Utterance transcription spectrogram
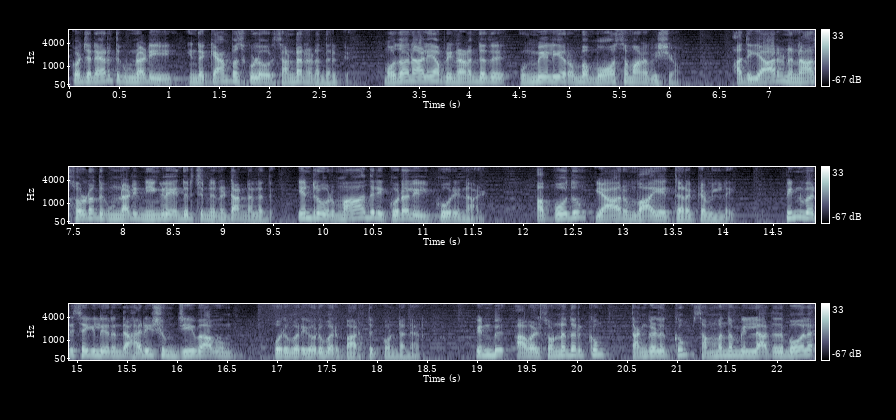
கொஞ்ச நேரத்துக்கு முன்னாடி இந்த கேம்பஸ்குள்ளே ஒரு சண்டை நடந்திருக்கு. முத நாளே அப்படி நடந்தது உண்மையிலேயே ரொம்ப மோசமான விஷயம். அது யாருன்னு நான் சொல்றதுக்கு முன்னாடி நீங்களே எந்திரிச்சு நின்றுட்டா நல்லது என்று ஒரு மாதிரி குரலில் கூறினாள். அப்போதும் யாரும் வாயை திறக்கவில்லை. பின் வரிசையில் இருந்த ஹரிஷும் ஜீவாவும் ஒருவரை ஒருவர் பார்த்து கொண்டனர். பின்பு அவள் சொன்னதற்கும் தங்களுக்கும் சம்பந்தம் இல்லாதது போல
